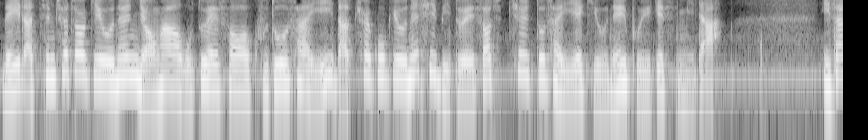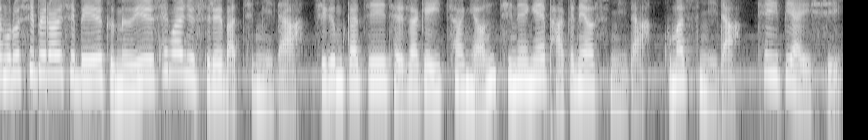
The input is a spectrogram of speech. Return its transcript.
내일 아침 최저 기온은 영하 5도에서 9도 사이, 낮 최고 기온은 12도에서 17도 사이의 기온을 보이겠습니다. 이상으로 11월 12일 금요일 생활 뉴스를 마칩니다. 지금까지 제작의 이창현, 진행의 박은혜였습니다. 고맙습니다. KBIC.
